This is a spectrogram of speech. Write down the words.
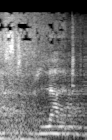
First blood.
